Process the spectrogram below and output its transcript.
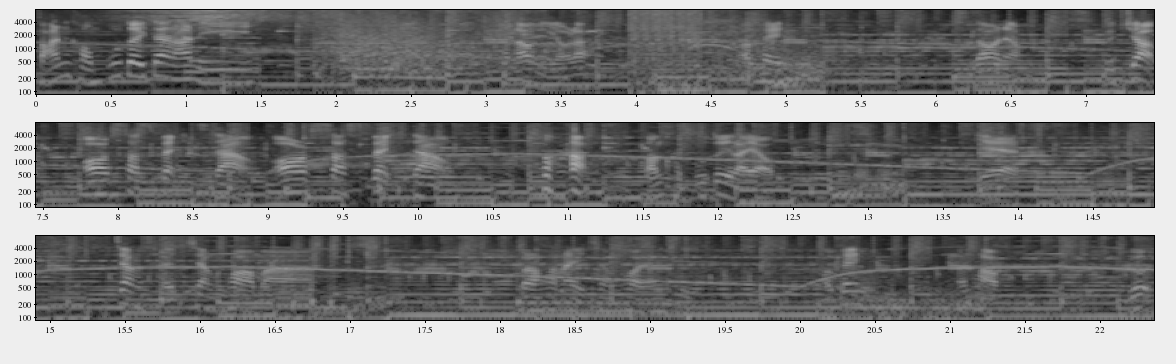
反恐部队在哪里？看到你有了，OK，知道了，Good job，All suspects down，All suspects down，哈哈，反恐部队来了，Yes，这样才像话吗？不然话哪里像话样子？OK，很好，Good。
